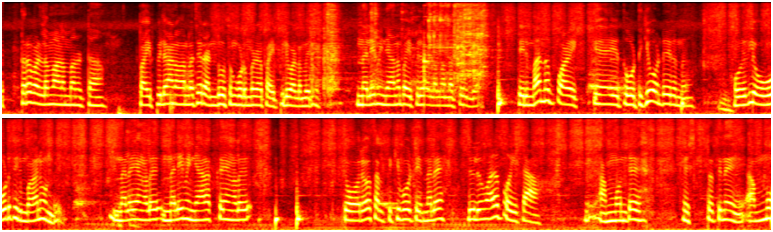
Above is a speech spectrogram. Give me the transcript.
എത്ര വെള്ളം വേണം പറഞ്ഞിട്ടാ. പൈപ്പിലാണ് പറഞ്ഞാൽ രണ്ട് ദിവസം കൂടുമ്പോഴേ പൈപ്പിൽ വെള്ളം വരും. ഇന്നലെയും മിഞ്ഞാന്ന് പൈപ്പിൽ വെള്ളം വന്നിട്ടില്ല തിരുമ്പാന്ന് പുഴയ്ക്ക് തോട്ടിക്ക് കൊണ്ടുവരുന്നു ഒരു ലോഡ് തിരുമ്പാനും ഉണ്ട് ഇന്നലെ ഞങ്ങൾ ഇന്നലെ മിഞ്ഞാനൊക്കെ ഞങ്ങൾ ഓരോ സ്ഥലത്തേക്ക് പോയിട്ട് ഇന്നലെ ലുലുമാല പോയിട്ടാ. അമ്മുന്റെ ഇഷ്ടത്തിന് അമ്മു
